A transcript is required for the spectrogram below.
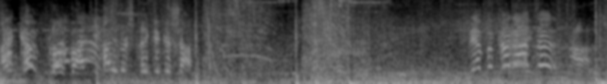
Der Kampfläufer hat die halbe Strecke geschafft. Werfe Granate!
